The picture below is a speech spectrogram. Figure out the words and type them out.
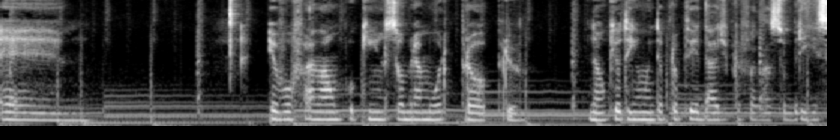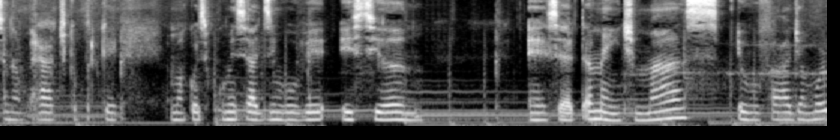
É... Eu vou falar um pouquinho sobre amor próprio. Não que eu tenha muita propriedade para falar sobre isso na prática, porque é uma coisa que eu comecei a desenvolver esse ano, é certamente. Mas eu vou falar de amor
